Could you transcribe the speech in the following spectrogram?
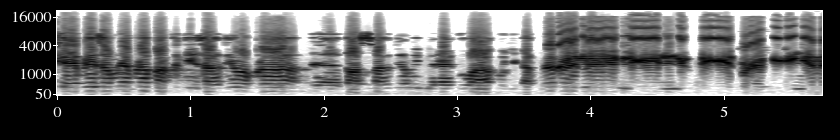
ਤੁਸੀਂ ਕੈਮਰੇ ਸਾਹਮਣੇ ਆਪਣਾ ਪੱਖ ਦੇ ਸਕਦੇ ਹੋ ਆਪਣਾ ਅਹ, ਦੱਸ ਸਕਦੇ ਹੋ ਵੀ ਮੇਰੇ ਕੋਲ ਆ ਕੁਝ ਡਾਕਟਰ ਸਰ ਮੈਂ ਮੈਂ ਥੋੜਾ ਬਿਜ਼ੀ ਹਾਂ।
